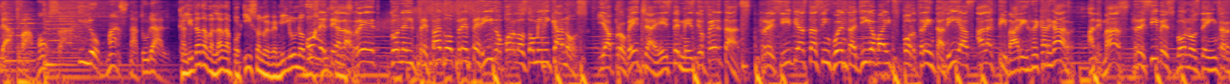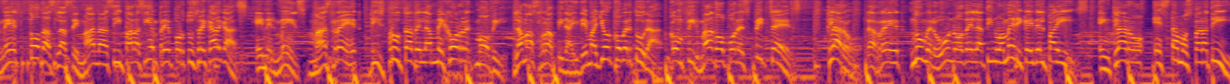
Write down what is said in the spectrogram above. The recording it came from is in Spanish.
La famosa, lo más natural. Calidad avalada por ISO 9001. Únete a la red con el prepago preferido por los dominicanos y aprovecha este mes de ofertas. Recibe hasta 50 gigabytes por 30 días al activar y recargar. Además, recibes bonos de internet todas las semanas y para siempre por tus recargas. En el mes más red, disfruta de la mejor red móvil, la más rápida y de mayor cobertura, confirmado por Speedtest. Claro, la red número uno de Latinoamérica y del país. En Claro, estamos para ti.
